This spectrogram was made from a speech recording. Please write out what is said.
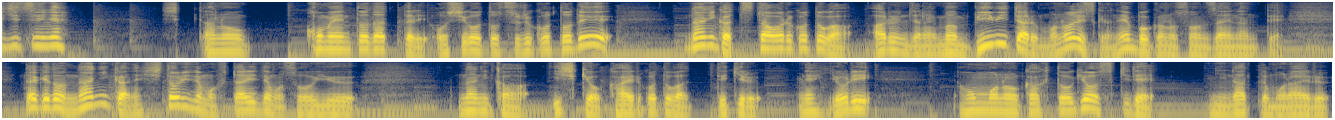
実にねあのコメントだったりお仕事することで何か伝わることがあるんじゃない？まあビビたるものですけどね僕の存在なんて。だけど何かね一人でも二人でもそういう何か意識を変えることができる、ね、より本物の格闘技を好きでになってもらえる。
